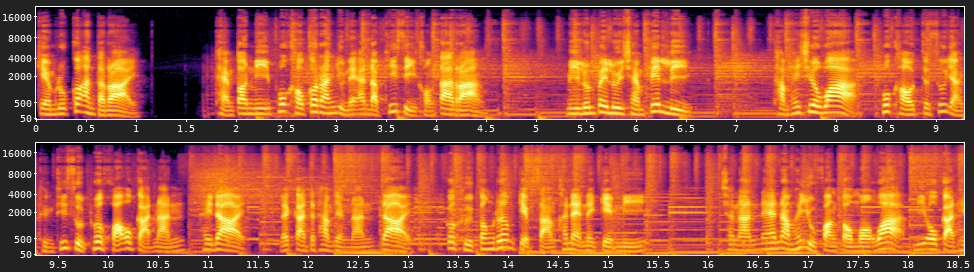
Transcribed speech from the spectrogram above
เกมรุกก็อันตราย แถมตอนนี้พวกเขาก็รั้งอยู่ในอันดับที่ 4 ของตาราง มีลุ้นไปลุยแชมเปี้ยนลีกทำให้เชื่อว่าพวกเขาจะสู้อย่างถึงที่สุดเพื่อคว้าโอกาสนั้นให้ได้ และการจะทำอย่างนั้นได้ ก็คือต้องเริ่มเก็บ 3 คะแนนในเกมนี้ ฉะนั้นแนะนำให้อยู่ฝั่งต่อมองว่ามีโอกาสเฮ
